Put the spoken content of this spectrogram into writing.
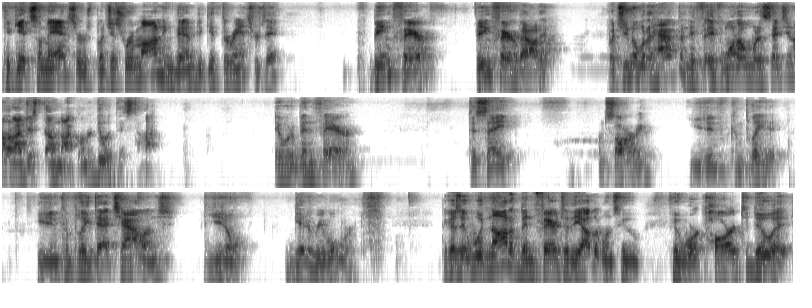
to get some answers, but just reminding them to get their answers in. Being fair, being fair about it. But you know what happened if, if one of them would have said, you know what, I just, I'm not going to do it this time. It would have been fair to say, I'm sorry, you didn't complete it. You didn't complete that challenge. You don't get a reward. Because it would not have been fair to the other ones who, who worked hard to do it.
